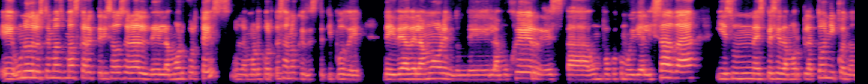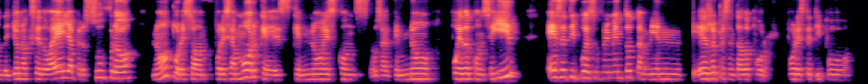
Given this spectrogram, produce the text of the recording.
eh, uno de los temas más caracterizados era el del amor cortés, o el amor cortesano, que es este tipo de, de, idea del amor en donde la mujer está un poco como idealizada y es una especie de amor platónico en donde yo no accedo a ella, pero sufro, ¿no? Por, eso, por ese amor que, es, que, no es o sea, que no puedo conseguir. Ese tipo de sufrimiento también es representado por este tipo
